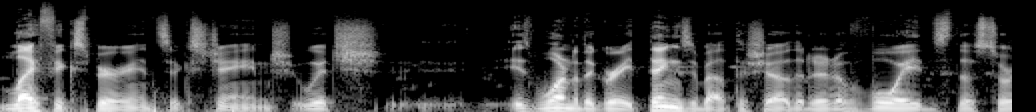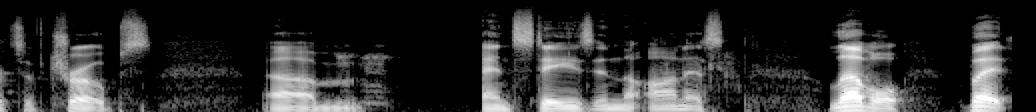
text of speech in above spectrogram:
life experience exchange which is one of the great things about the show that it avoids those sorts of tropes um, and stays in the honest level. But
